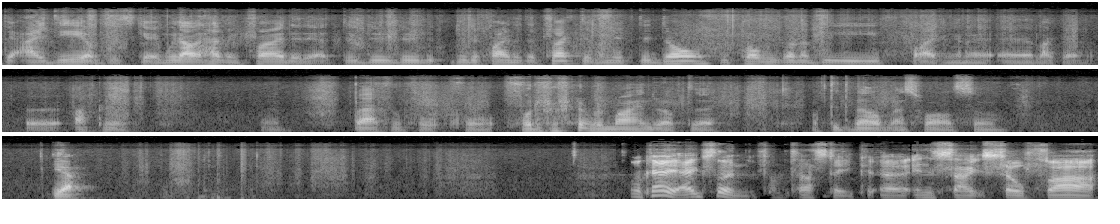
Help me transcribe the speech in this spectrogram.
the idea of this game without having tried it yet. Do, do, do, do they find it attractive? And if they don't, you're probably going to be fighting in a, a like a, a uphill uh, battle for, for, for the reminder of the of the development as well. So, yeah. Okay, excellent, fantastic uh, insights so far.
